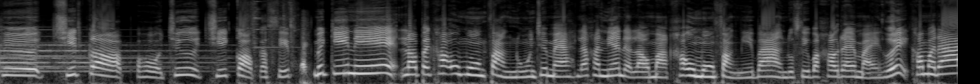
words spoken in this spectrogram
คือชีสกรอบ โอ้โห ชื่อชีสกรอบกระซิบ เมื่อกี้นี้เราไปเข้าอุโมงค์ฝั่งนู้นใช่ไหม แล้วคันนี้เดี๋ยวเรามาเข้าอุโมงค์ฝั่งนี้บ้าง ดูซิว่าเข้าได้ไหม เฮ้ย เข้ามาได้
